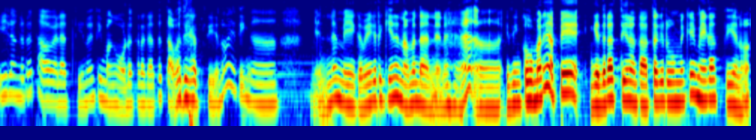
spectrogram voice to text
ඊළඟට තව වැඩත් තියෙනවා. ඉතින් මං ඕඩ කරගත තව දෙයක් තියෙනවා. ඉතිං මෙන්න මේක. මේකට කියන නම දන්න නැහැ. ඉතින් කොහොමරි අපේ ගෙදරත් තියෙන තාත්තක රූම එක මේකක් තියෙනවා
